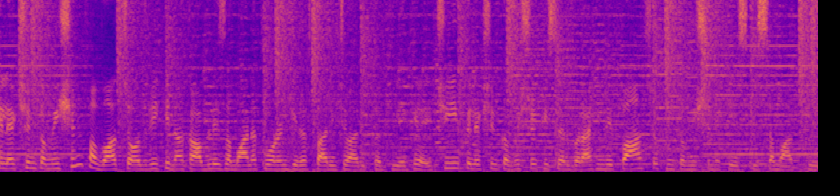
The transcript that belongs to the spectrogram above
इलेक्शन कमीशन फवाद चौधरी की नाकाबले जमानत वारंट गिरफ्तारी जारी कर दिए गए। चीफ इलेक्शन कमिश्नर की सरबराही में पाँच रुकनी कमीशन ने केस की समाप्त। की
